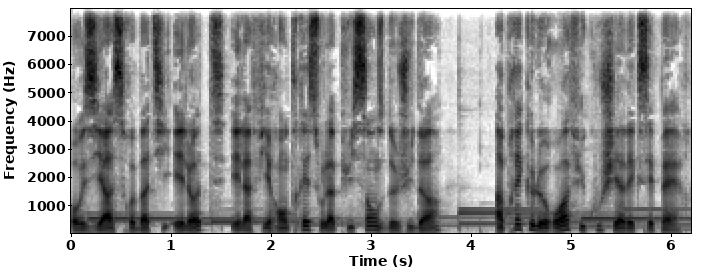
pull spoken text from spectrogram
Osias rebâtit Élot et la fit rentrer sous la puissance de Juda, après que le roi fut couché avec ses pères.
